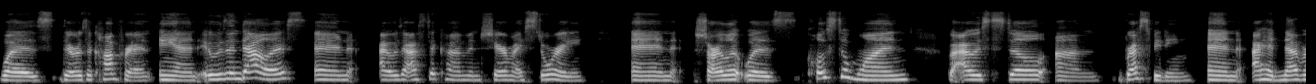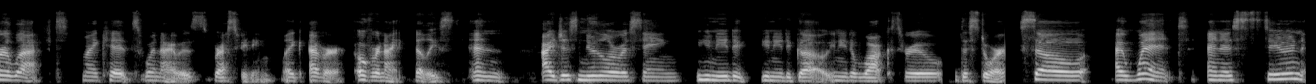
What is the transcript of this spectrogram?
was there was a conference and it was in Dallas and I was asked to come and share my story and Charlotte was close to 1 but I was still um, breastfeeding and I had never left my kids when I was breastfeeding like ever overnight at least and I just knew the Lord was saying, you need to, you need to go, you need to walk through this door. So I went and as soon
